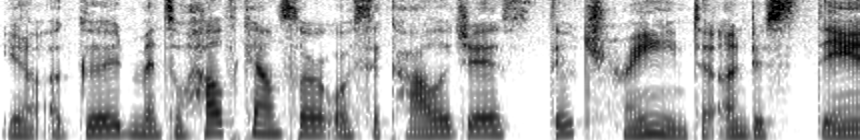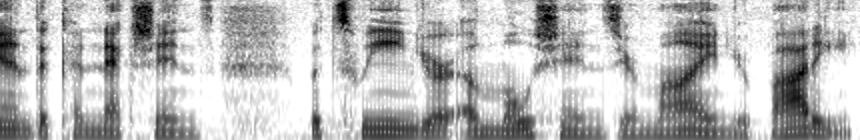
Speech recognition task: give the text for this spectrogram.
You know, a good mental health counselor or psychologist, they're trained to understand the connections between your emotions, your mind, your body.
